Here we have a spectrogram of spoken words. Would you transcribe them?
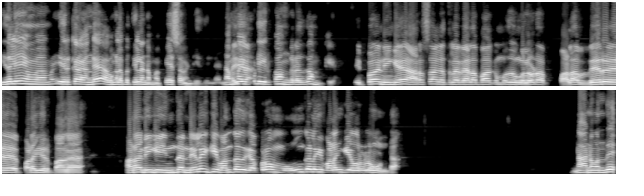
இதுலயும் இருக்கிறாங்க அவங்கள பத்திலாம் நம்ம பேச வேண்டியது இல்லை நம்ம. எப்படி இருக்கோங்கிறது தான் முக்கியம். இப்ப நீங்க அரசாங்கத்துல வேலை பார்க்கும்போது உங்களோட பல பேரு பழகி இருப்பாங்க ஆனா நீங்க இந்த நிலைக்கு வந்ததுக்கு அப்புறம் உங்களை வணங்கியவர்களும் உண்டா? நான் வந்து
